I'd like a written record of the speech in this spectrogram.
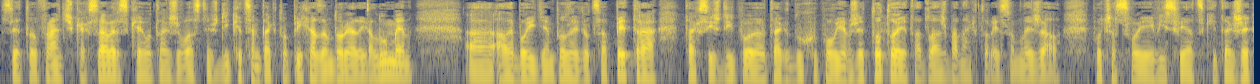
Sv. Františka Saverského, takže vlastne vždy, keď sem takto prichádzam do Realia Lumen, alebo idem pozrieť otca Petra, tak si vždy tak duchu poviem, že toto je tá dlažba, na ktorej som ležal počas svojej vysviacky. Takže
